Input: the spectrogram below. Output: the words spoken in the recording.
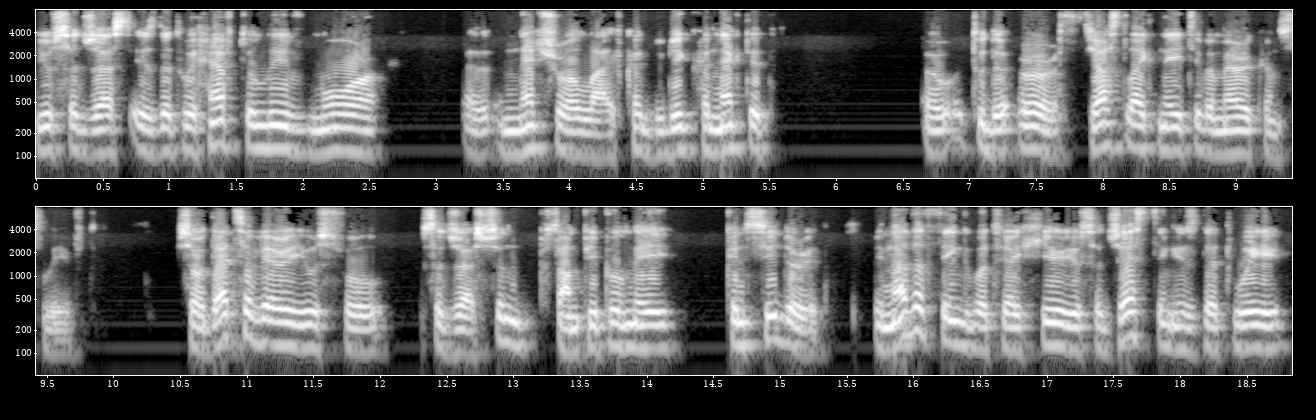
you suggest is that we have to live more uh, natural life, be connected uh, to the earth, just like Native Americans lived. So that's a very useful suggestion. Some people may consider it. Another thing what I hear you suggesting is that we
